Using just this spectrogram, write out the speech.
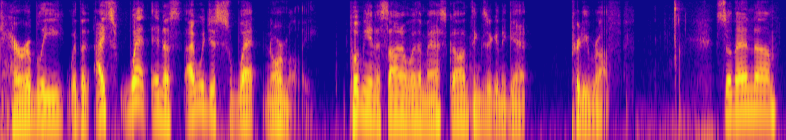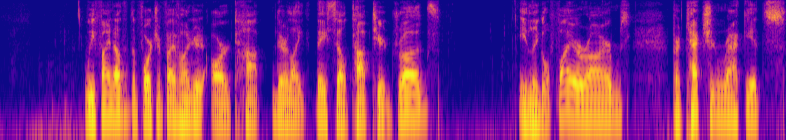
terribly with a I sweat in a I would just sweat normally. Put me in a sauna with a mask on, things are gonna get pretty rough. So then um, we find out that the Fortune 500 are top. They're like they sell top tier drugs, illegal firearms, protection rackets,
